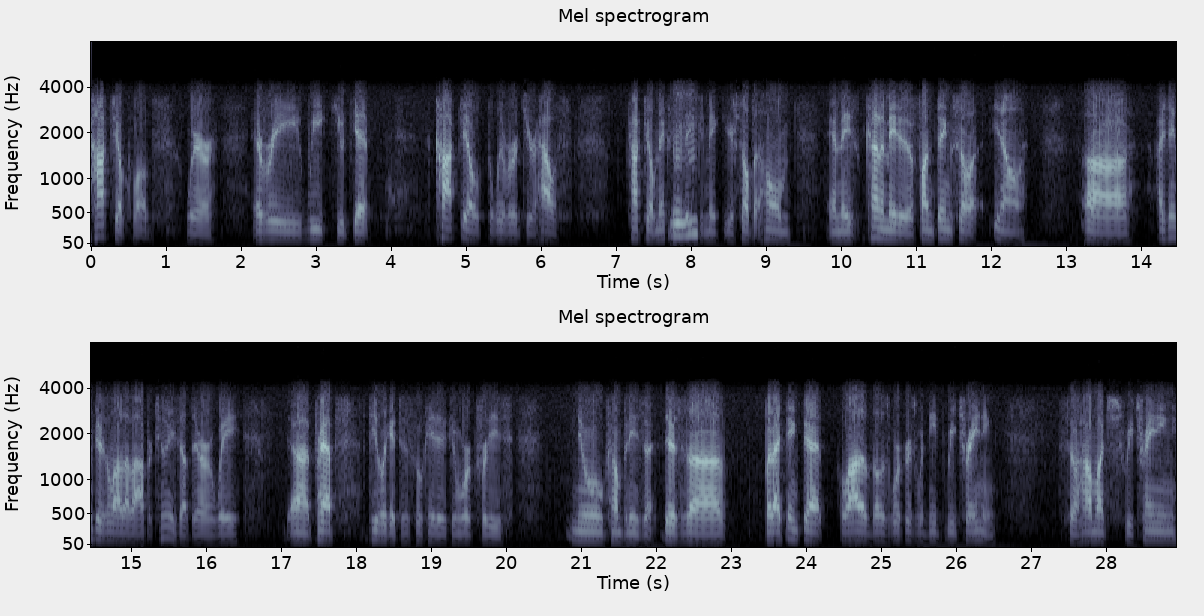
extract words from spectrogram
cocktail clubs where every week you'd get cocktails delivered to your house cocktail mixes mm-hmm. that you can make yourself at home, and they kind of made it a fun thing. So you know, uh, I think there's a lot of opportunities out there. Way uh, perhaps people get dislocated can work for these new companies. That there's, uh, but I think that a lot of those workers would need retraining. So how much retraining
